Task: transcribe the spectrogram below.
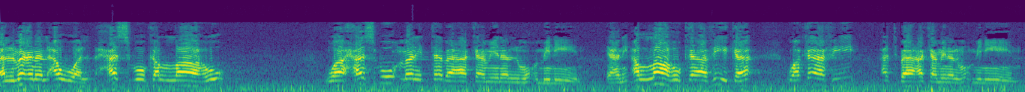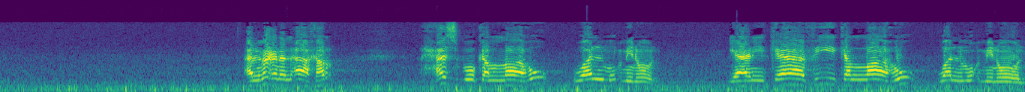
المعنى الأول حسبك الله وحسب من اتبعك من المؤمنين. يعني الله كافيك وكافي أتباعك من المؤمنين. المعنى الآخر حسبك الله والمؤمنون. يعني كافيك الله والمؤمنون.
